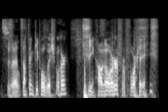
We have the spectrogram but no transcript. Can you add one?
Is So, that something people wish for? Being hungover for four days?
